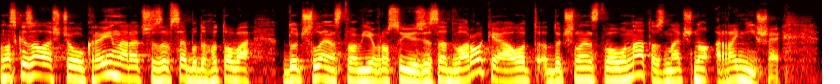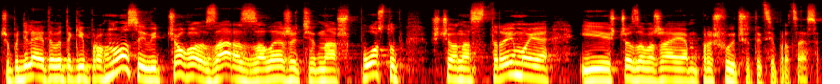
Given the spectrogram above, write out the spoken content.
Вона сказала, що Україна радше за все буде готова до членства в Євросоюзі за два роки, а от до членства у НАТО значно раніше. Чи поділяєте ви такий прогноз? І від чого зараз залежить наш поступ, що нас стримує і що заважає пришвидшити ці процеси?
